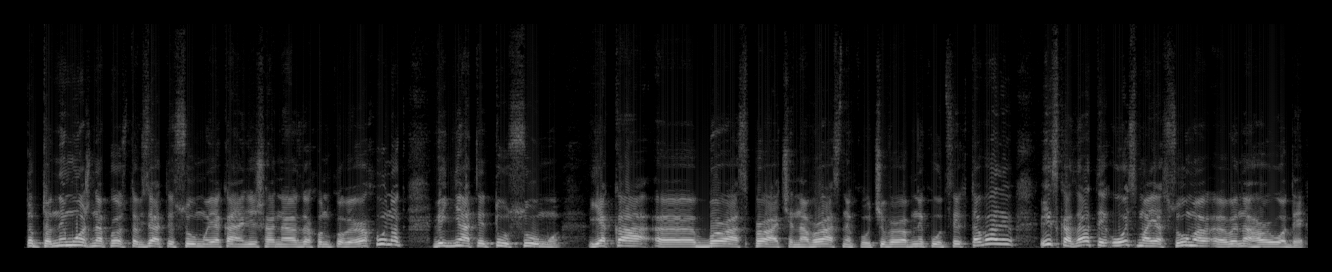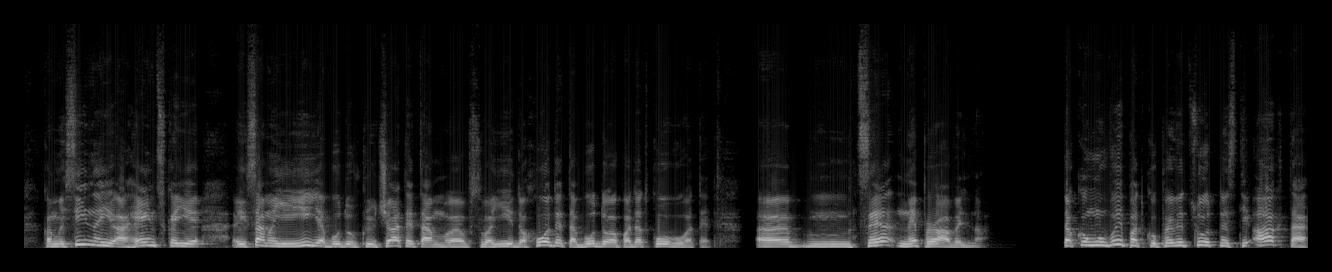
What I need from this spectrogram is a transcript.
Тобто не можна просто взяти суму, яка надійшла на розрахунковий рахунок, відняти ту суму, яка е, була сплачена власнику чи виробнику цих товарів, і сказати: ось моя сума е, винагороди комісійної, агентської, і саме її я буду включати там е, в свої доходи та буду оподатковувати. Е, це неправильно. Такому випадку, при відсутності акта,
